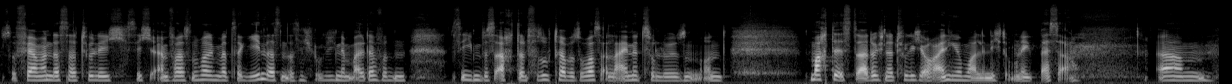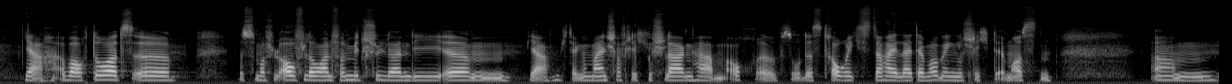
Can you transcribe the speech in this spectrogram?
sofern man das natürlich sich einfach nur nicht mehr zergehen lassen, dass ich wirklich in dem Alter von sieben bis acht dann versucht habe, sowas alleine zu lösen und machte es dadurch natürlich auch einige Male nicht unbedingt besser. Ähm, ja, aber auch dort äh, ist zum Beispiel Auflauern von Mitschülern, die ähm, ja, mich dann gemeinschaftlich geschlagen haben, auch äh, so das traurigste Highlight der Mobbing-Geschichte im Osten. Ähm,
